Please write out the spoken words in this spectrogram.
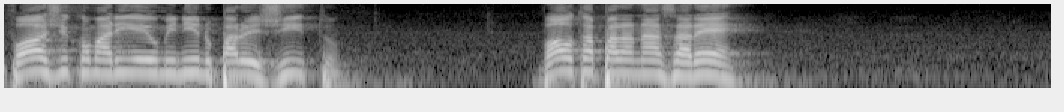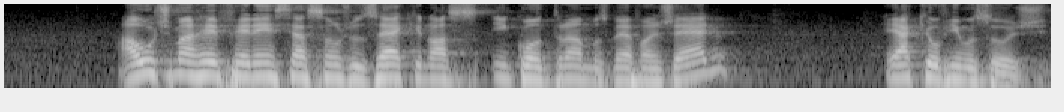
Foge com Maria e o menino para o Egito. Volta para Nazaré. A última referência a São José que nós encontramos no Evangelho é a que ouvimos hoje.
